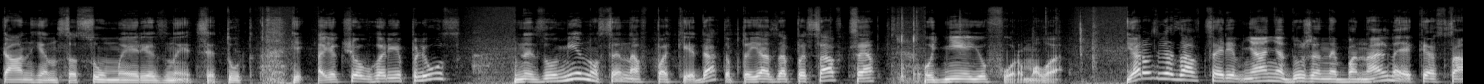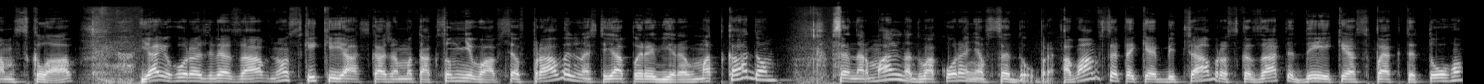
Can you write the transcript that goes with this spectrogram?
тангенса суми і різниці. Тут. А якщо вгорі плюс, внизу мінус навпаки. Да? Тобто я записав це однією формулою. Я розв'язав це рівняння дуже небанальне, яке сам склав. Я його розв'язав, ну, оскільки я, скажімо так, сумнівався в правильності, я перевірив маткадом, все нормально, два кореня, все добре. А вам все-таки обіцяв розказати деякі аспекти того,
